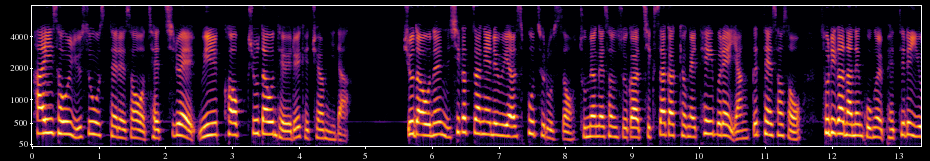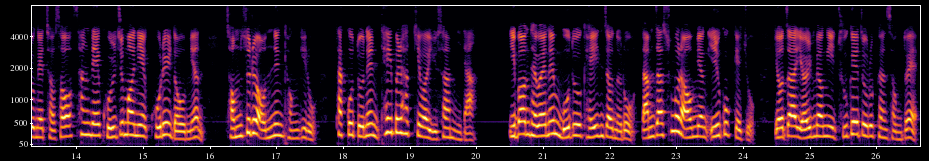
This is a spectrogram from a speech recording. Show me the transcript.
하이서울 유스호스텔에서 제7회 윌컵 showdown 대회를 개최합니다. showdown은 시각장애인을 위한 스포츠로서 두 명의 선수가 직사각형의 테이블의 양 끝에 서서 소리가 나는 공을 배트를 이용해 쳐서 상대의 골주머니에 골을 넣으면 점수를 얻는 경기로 탁구 또는 테이블 하키와 유사합니다. 이번 대회는 모두 개인전으로 남자 29명 7개 조, 여자 10명이 2개 조로 편성돼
